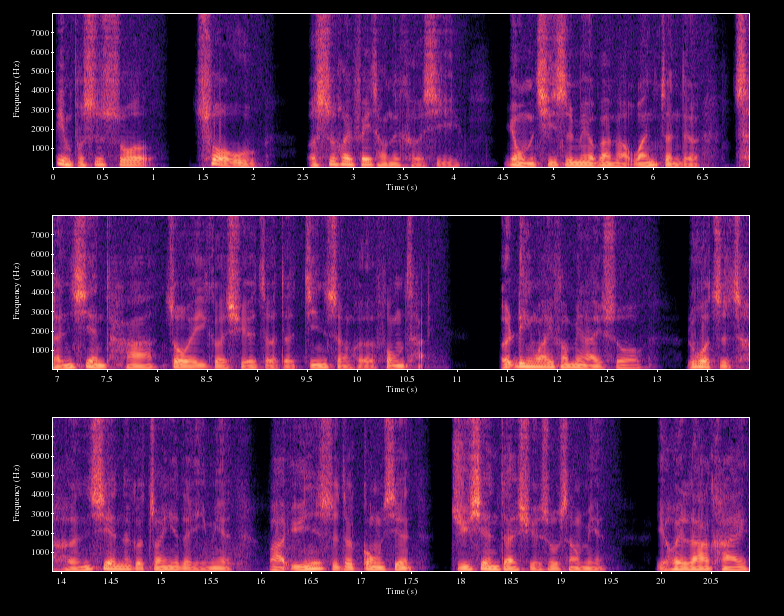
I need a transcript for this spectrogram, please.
并不是说错误，而是会非常的可惜，因为我们其实没有办法完整的呈现他作为一个学者的精神和风采。而另外一方面来说，如果只呈现那个专业的一面，把语音石的贡献局限在学术上面，也会拉开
